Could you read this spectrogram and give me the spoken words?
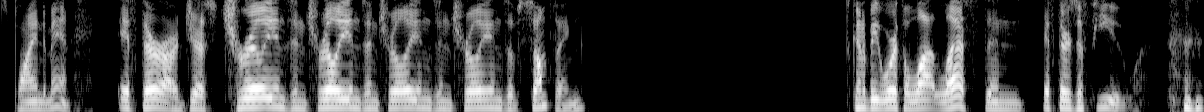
Supply and demand if there are just trillions and trillions and trillions and trillions of something, it's going to be worth a lot less than if there's a few.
